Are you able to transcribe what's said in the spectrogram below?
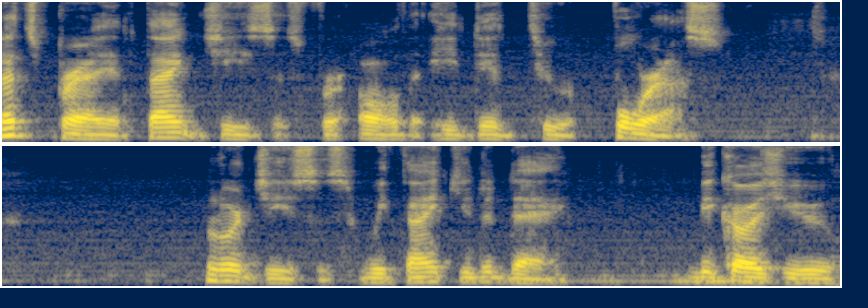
Let's pray and thank Jesus for all that he did to for us. Lord Jesus, we thank you today because you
